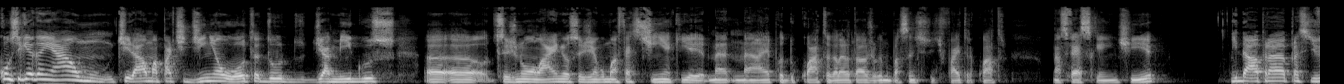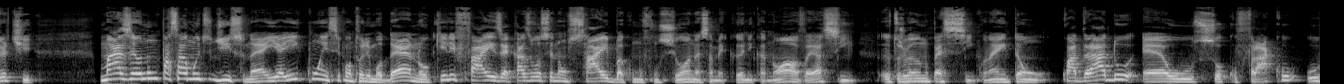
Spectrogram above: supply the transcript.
conseguia ganhar, um, tirar uma partidinha ou outra do, do- de amigos, ah, ah, seja no online ou seja em alguma festinha que na, na época do 4 a galera tava jogando bastante Street Fighter 4 nas festas que a gente ia, e dava pra, se divertir. Mas eu não passava muito disso, né? E aí, com esse controle moderno, o que ele faz é, caso você não saiba como funciona essa mecânica nova, é assim. Eu tô jogando no PS5, né? Então, quadrado é o soco fraco, o,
